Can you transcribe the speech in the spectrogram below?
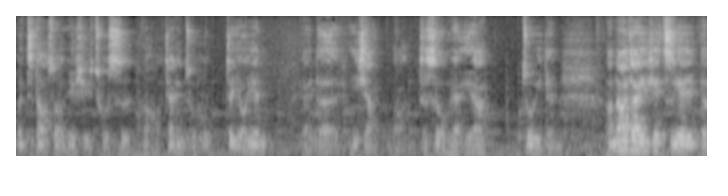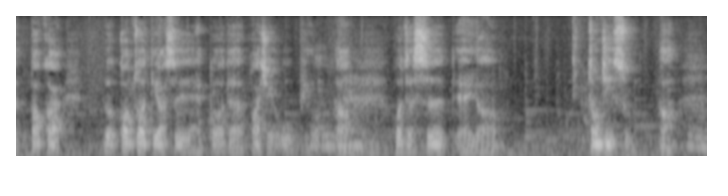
会知道说，也许厨师啊、家庭主妇这油烟的影响啊，这是我们要也要注意的。啊，那在一些职业的包括。如果工作的地方是很多的化学物品啊，嗯、或者是呃有重金属啊，嗯、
